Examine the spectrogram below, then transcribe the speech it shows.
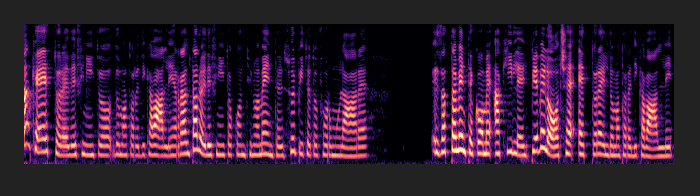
anche Ettore è definito domatore di cavalli, in realtà lo è definito continuamente, il suo epiteto formulare. Esattamente come Achille il piede veloce, Ettore è il domatore di cavalli.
